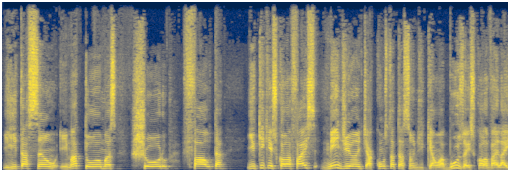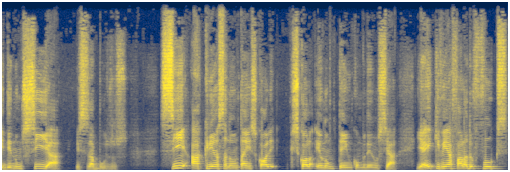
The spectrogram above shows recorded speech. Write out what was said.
irritação, hematomas, choro, falta e o que, a escola faz? Mediante a constatação de que é um abuso, a escola vai lá e denuncia esses abusos. Se a criança não está em escola, escola, eu não tenho como denunciar. E aí que vem a fala do Fux.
